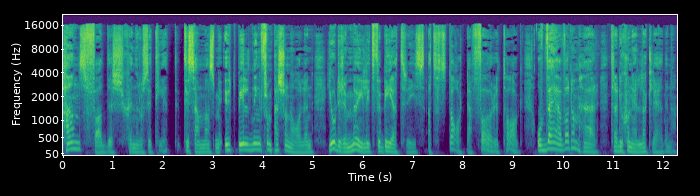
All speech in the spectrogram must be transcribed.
Hans fadders generositet tillsammans med utbildning från personalen gjorde det möjligt för Beatrice att starta företag och väva de här traditionella kläderna.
